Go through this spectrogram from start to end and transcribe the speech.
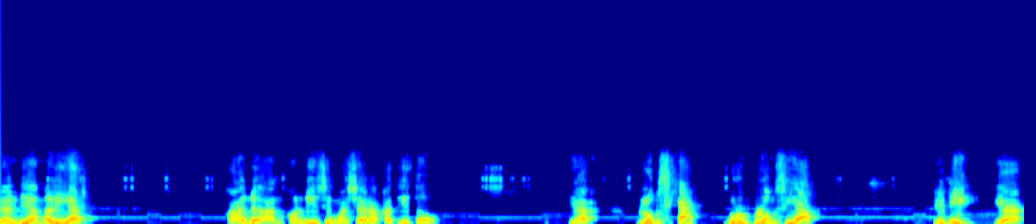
Dan dia ngelihat keadaan kondisi masyarakat itu ya belum siap, buruh belum siap. Jadi ya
